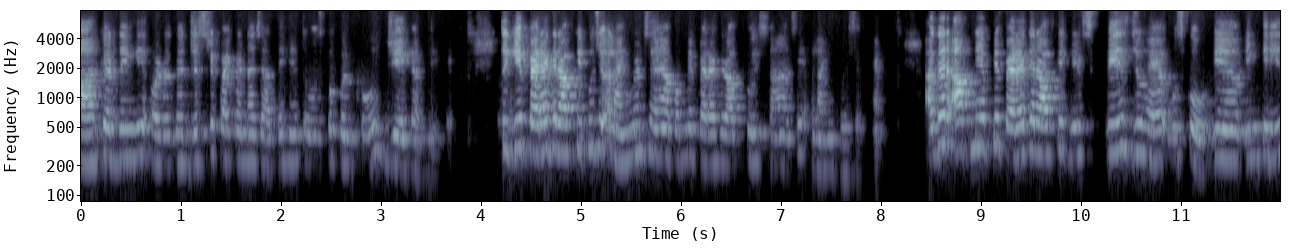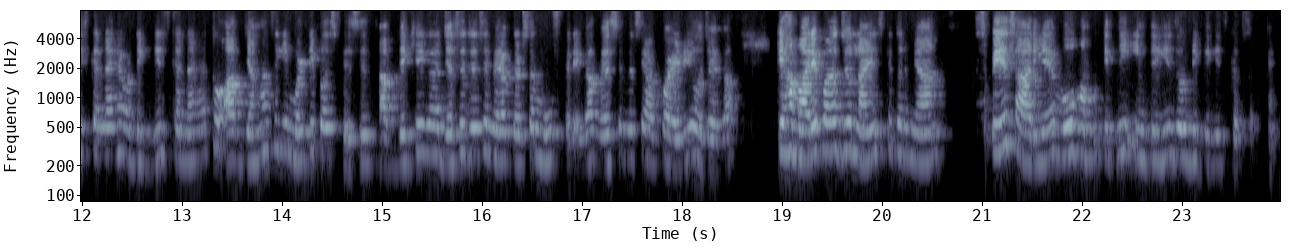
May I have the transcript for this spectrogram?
आर कर देंगे, और अगर जस्टिफाई करना चाहते हैं तो उसको कंट्रोल जे कर देंगे। तो ये पैराग्राफ के कुछ अलाइनमेंट्स हैं, आप अपने पैराग्राफ को इस तरह से अलाइन कर सकते हैं। अगर आपने अपने पैराग्राफ के ग्रिड स्पेस जो है, उसको इंक्रीज करना है और डिक्रीज करना है तो आप यहाँ से ये मल्टीपल स्पेसेस आप देखिएगा जैसे जैसे मेरा कर्सर मूव करेगा वैसे वैसे आपको आइडिया हो जाएगा कि हमारे पास जो लाइंस के दरमियान स्पेस आ रही है, वो हम कितनी इंक्रीज और डिक्रीज कर सकते हैं।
